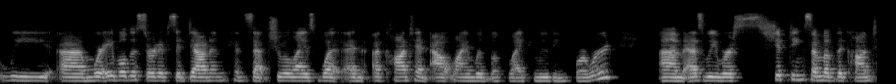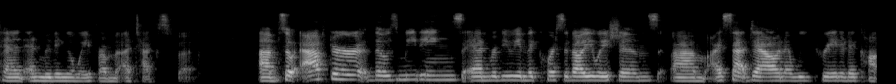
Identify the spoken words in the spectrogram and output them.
we um, were able to sort of sit down and conceptualize what an, a content outline would look like moving forward um, as we were shifting some of the content and moving away from a textbook. Um, so after those meetings and reviewing the course evaluations, um, I sat down and we created a, co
